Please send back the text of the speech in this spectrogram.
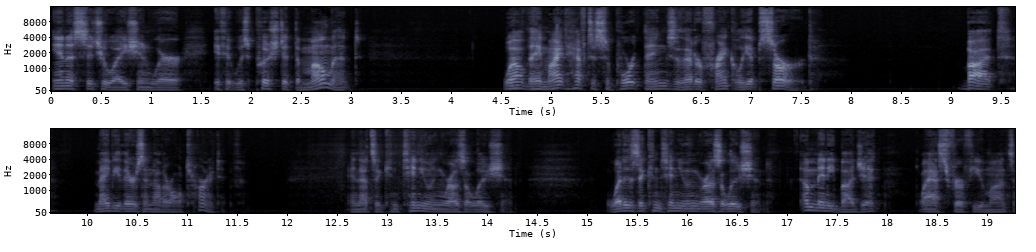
in a situation where if it was pushed at the moment, well, they might have to support things that are frankly absurd. But maybe there's another alternative and that's a continuing resolution. What is a continuing resolution? A mini budget, lasts for a few months.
